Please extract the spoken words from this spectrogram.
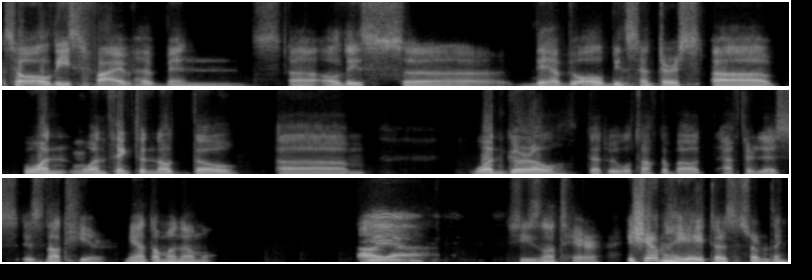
so all these five have been uh, all these uh, they have all been centers uh one Mm. one thing to note though um one girl that we will talk about after this is not here miyata manamo Oh Mm. yeah, she's not here is she on hiatus or something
